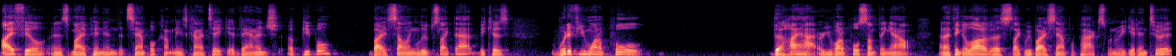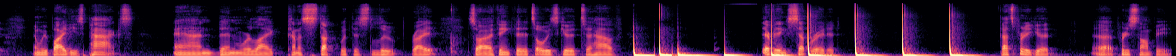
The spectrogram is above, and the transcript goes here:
I feel, and it's my opinion, that sample companies kind of take advantage of people by selling loops like that. Because what if you want to pull the hi hat or you want to pull something out? And I think a lot of us, like, we buy sample packs when we get into it, and we buy these packs, and then we're like kind of stuck with this loop, right? So I think that it's always good to have everything separated. That's pretty good, uh, pretty stompy.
